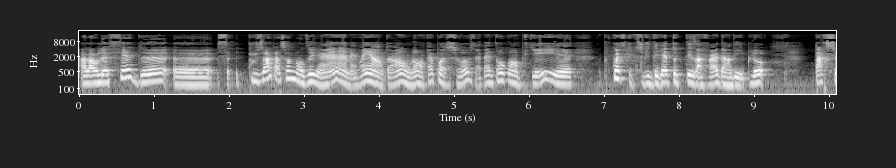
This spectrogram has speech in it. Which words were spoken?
Alors, le fait de... Euh, plusieurs personnes vont dire « Ah, mais voyons donc, là, on fait pas ça, ça être trop compliqué. Euh, pourquoi est-ce que tu viderais toutes tes affaires dans des plats? » Parce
